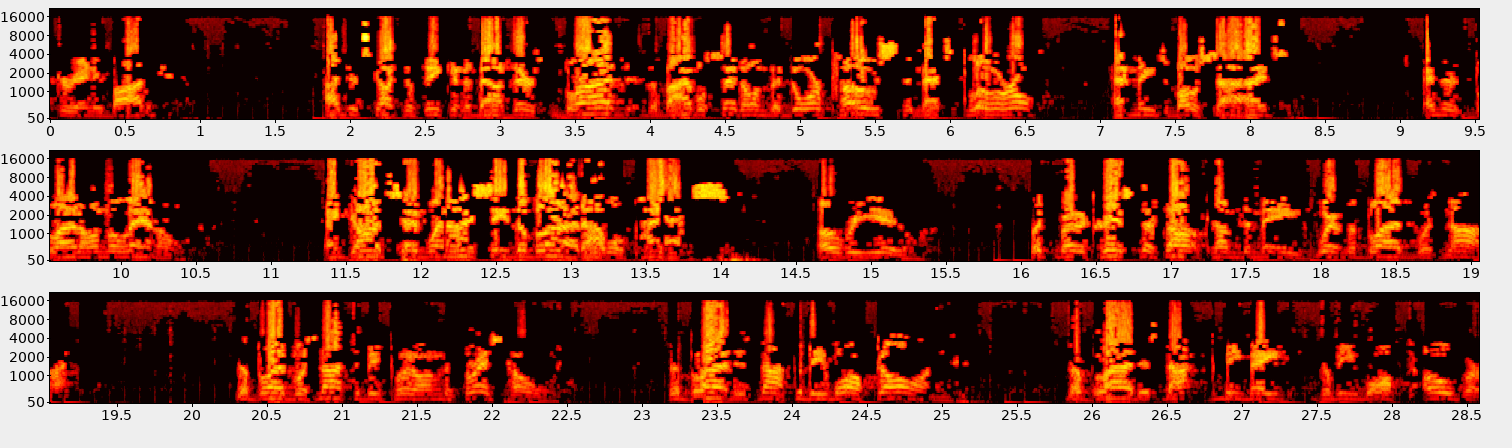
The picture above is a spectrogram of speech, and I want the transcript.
after anybody. I just got to thinking about there's blood, the Bible said on the doorpost, and that's plural. That means both sides. And there's blood on the lintel. And God said, When I see the blood, I will pass over you. But, Brother Chris, the thought come to me where the blood was not. The blood was not to be put on the threshold. The blood is not to be walked on. The blood is not to be made to be walked over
